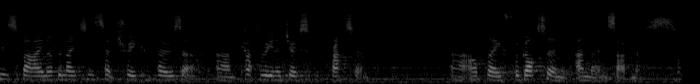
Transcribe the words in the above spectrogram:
pieces by another 19th century composer, um, Catharina Josepha Pratten. Uh, I'll play Forgotten and then Sadness.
